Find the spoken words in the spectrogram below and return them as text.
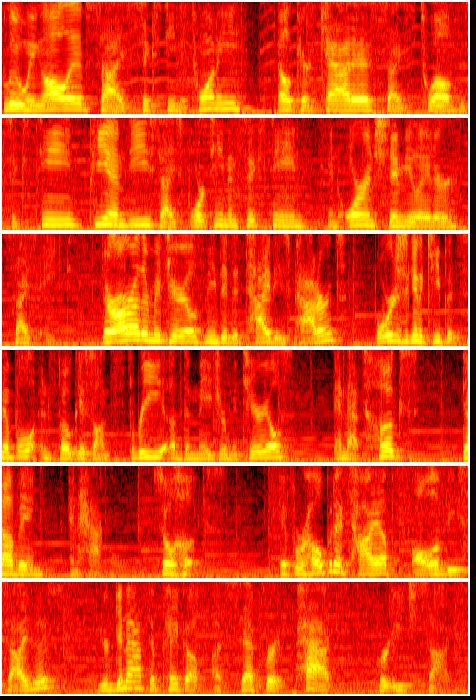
Blue Wing Olive size 16 to 20, Elk-Hair Caddis size 12 to 16, PMD size 14 and 16, and Orange Stimulator size 8. There are other materials needed to tie these patterns, but we're just gonna keep it simple and focus on three of the major materials, and that's hooks, dubbing, and hackle. So hooks. If we're hoping to tie up all of these sizes, you're gonna have to pick up a separate pack for each size.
